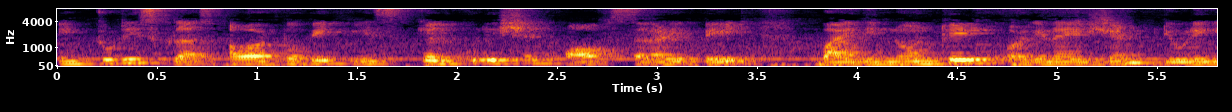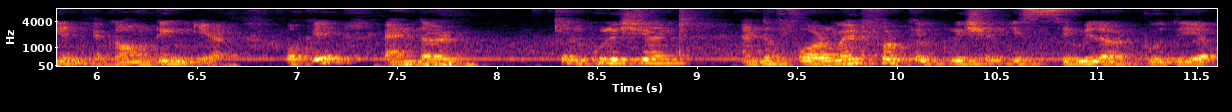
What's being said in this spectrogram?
in today's class our topic is calculation of salary paid by the non-trading organization during an accounting year. Okay and the calculation and the format for calculation is similar to the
